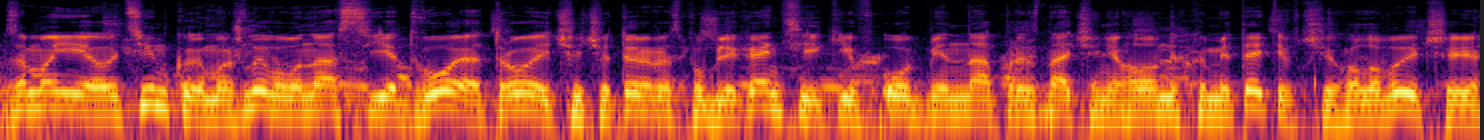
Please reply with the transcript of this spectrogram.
За моєю оцінкою, можливо, у нас є двоє, троє чи чотири республіканці, які в обмін на призначення головних комітетів чи голови, чи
